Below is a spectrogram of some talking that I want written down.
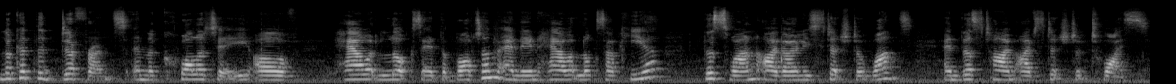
Look at the difference in the quality of how it looks at the bottom and then how it looks up here. This one I've only stitched it once and this time I've stitched it twice.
